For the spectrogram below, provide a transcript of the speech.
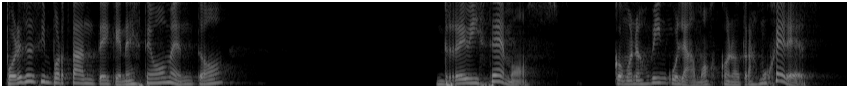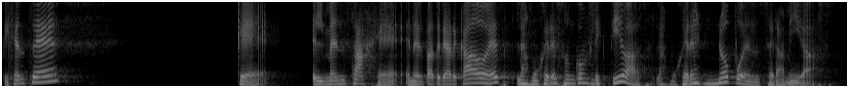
Por eso es importante que en este momento revisemos cómo nos vinculamos con otras mujeres. Fíjense que el mensaje en el patriarcado es las mujeres son conflictivas, las mujeres no pueden ser amigas.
